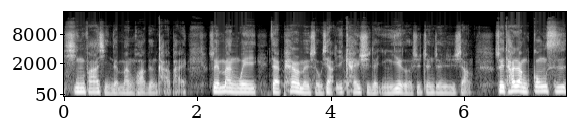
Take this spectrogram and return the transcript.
新发行的漫画跟卡牌，所以漫威在 Perelman 手下一开始的营业额是蒸蒸日上，所以他让公司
